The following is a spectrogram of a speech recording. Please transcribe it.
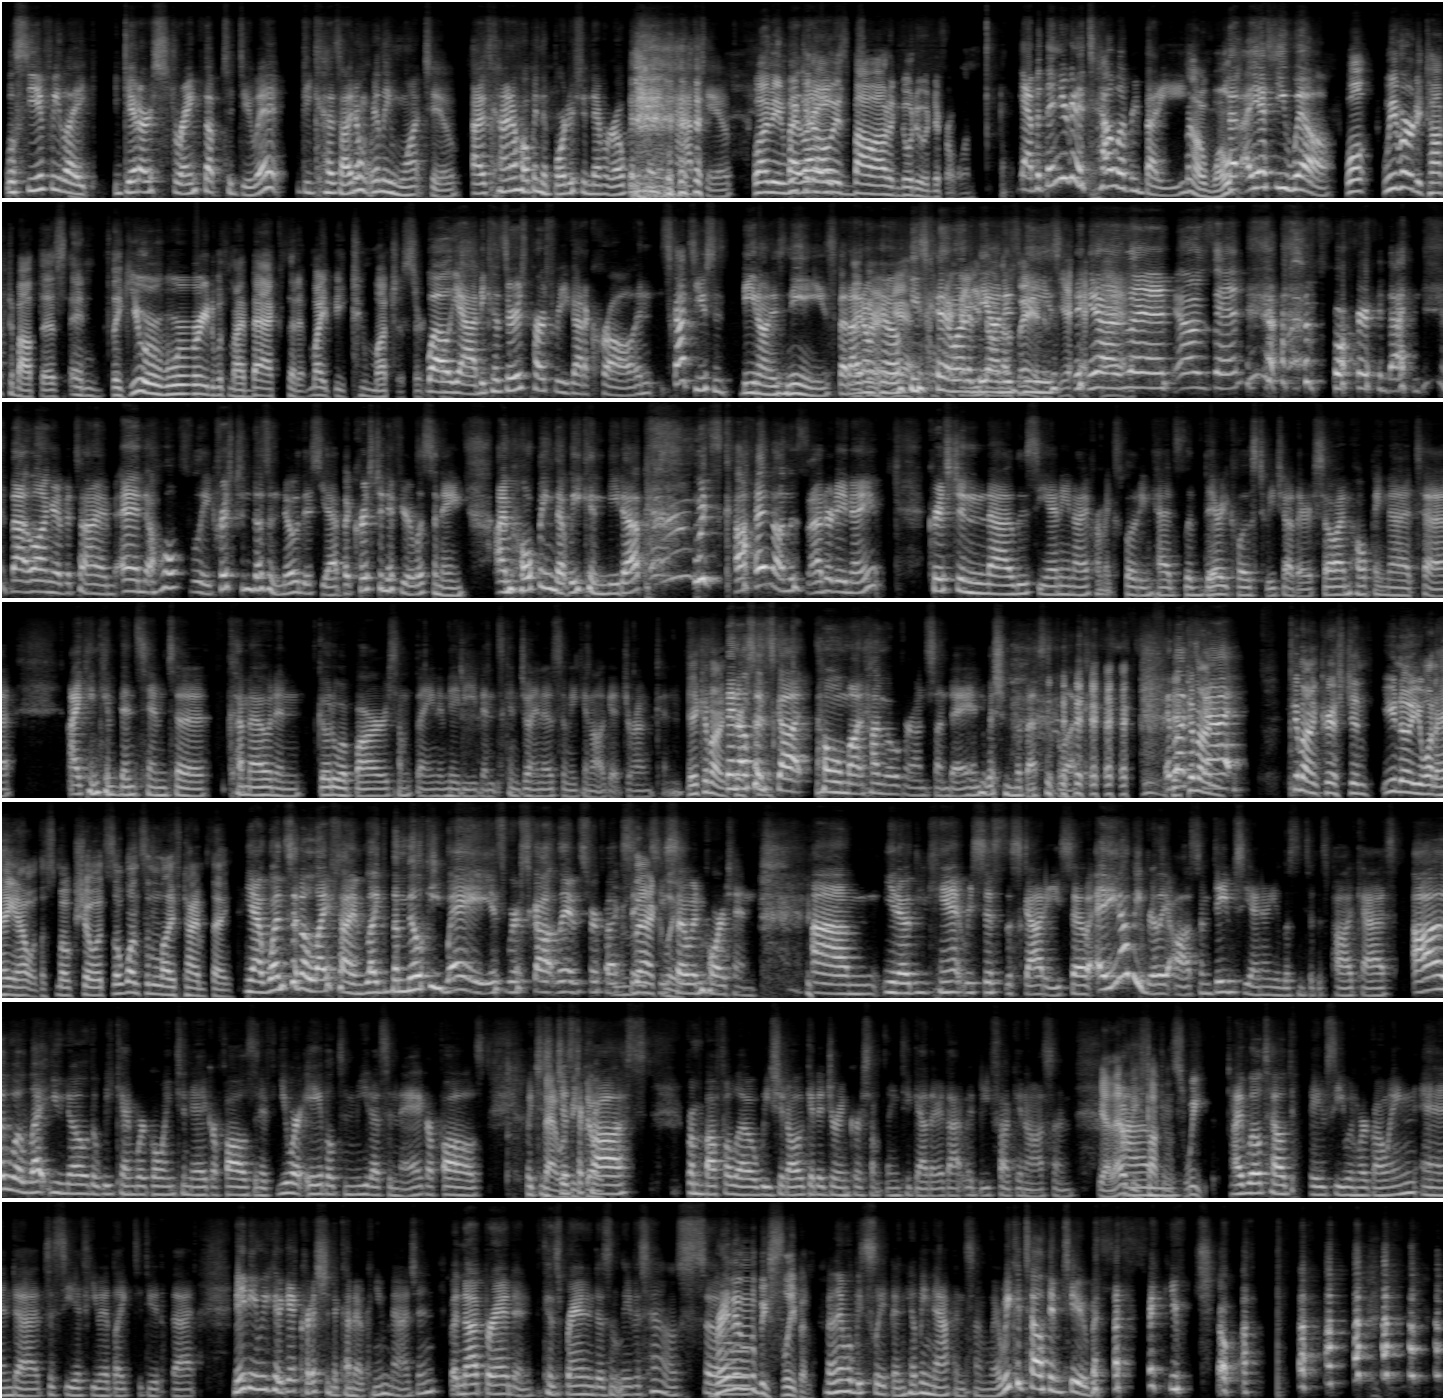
we'll see if we like get our strength up to do it because i don't really want to i was kind of hoping the borders should never open so i didn't have to well, I mean, we could like- always bow out and go to a different one. Yeah, but then you're going to tell everybody No, it won't. that yes, you will. Well, we've already talked about this, and like you were worried with my back that it might be too much a certain. Well, yeah, because there is parts where you got to crawl, and Scott's used to being on his knees, but I don't know yeah. he's going to want to be on his saying. knees. Yeah. You know what I'm saying? You know what I'm saying? For that that long of a time, and hopefully Christian doesn't know this yet. But Christian, if you're listening, I'm hoping that we can meet up with Scott on the Saturday night. Christian, uh, Luciani, and I from Exploding Heads live very close to each other, so I'm hoping that. Uh, I can convince him to come out and go to a bar or something, and maybe Vince can join us and we can all get drunk. And yeah, come on. then I'll send Scott home on hungover on Sunday and wish him the best of luck. Good Yeah, luck, come on, Scott. Come on, Christian. You know you want to hang out with the smoke show. It's a once in a lifetime thing. Yeah, once in a lifetime. Like the Milky Way is where Scott lives. For fuck's sake, he's so important. um, you know, you can't resist the Scotty. So, and you know, be really awesome. Dave C, I know you listen to this podcast. I will let you know the weekend we're going to Niagara Falls, and if you are able to meet us in Niagara Falls, which is just across from Buffalo, we should all get a drink or something together. That would be fucking awesome. Yeah, that would be fucking Um, sweet. I will tell Dave C when we're going and uh, to see if he would like to do that. Maybe we could get Christian to come out. Can you imagine? But not Brandon because Brandon doesn't leave his house. So Brandon will be sleeping. Brandon will be sleeping. He'll be napping somewhere. We could tell him too, but he would show up.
